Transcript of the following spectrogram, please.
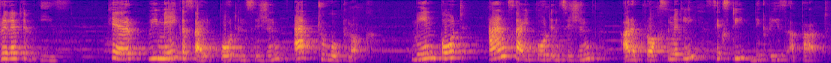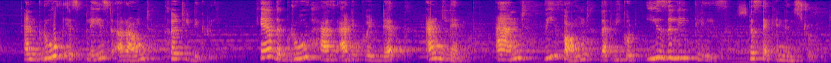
relative ease. Here, we make a side port incision at 2 o'clock. Main port and side port incision are approximately 60 degrees apart and groove is placed around 30 degree. Here the groove has adequate depth and length and we found that we could easily place the second instrument.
